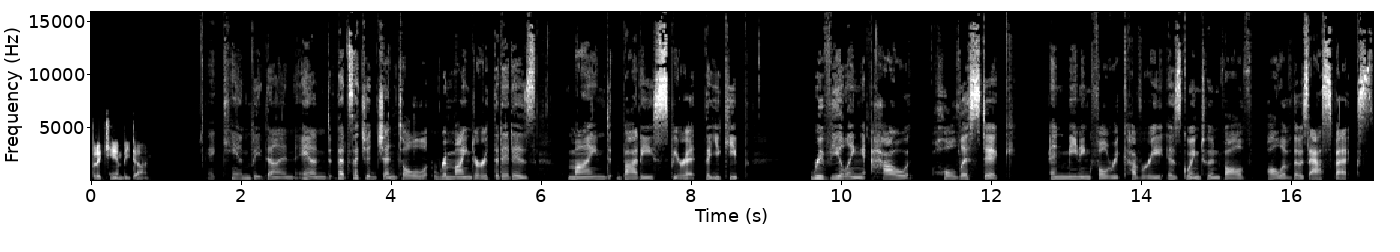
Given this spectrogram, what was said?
but it can be done. It can be done. And that's such a gentle reminder that it is mind, body, spirit that you keep revealing how holistic and meaningful recovery is going to involve all of those aspects.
